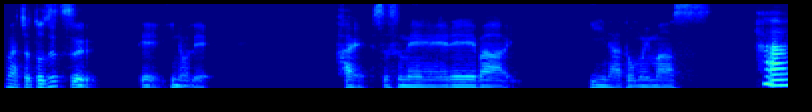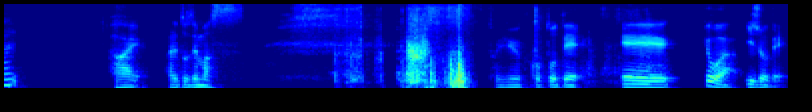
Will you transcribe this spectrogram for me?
まあ、ちょっとずつでいいので、はい、進めればいいなと思います。はい。はい、ありがとうございます。ということで、えー今日は以上で、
